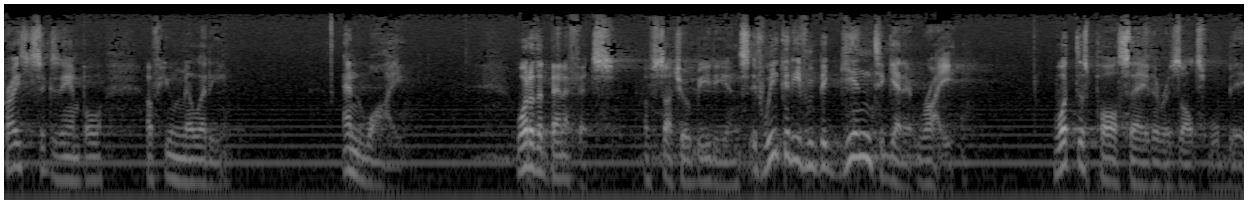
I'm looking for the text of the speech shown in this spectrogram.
Christ's example of humility. And why? What are the benefits of such obedience? If we could even begin to get it right, what does Paul say the results will be?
